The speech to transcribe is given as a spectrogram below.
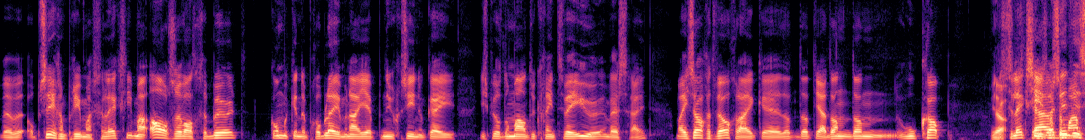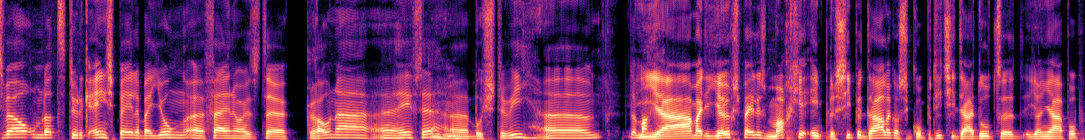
we hebben op zich een prima selectie, maar als er wat gebeurt, kom ik in de problemen. Nou, je hebt nu gezien, oké, je speelt normaal natuurlijk geen twee uur een wedstrijd. Maar je zag het wel gelijk, uh, dat, dat, ja, dan, dan hoe krap ja. de selectie ja, is. dit is wel omdat natuurlijk één speler bij Jong uh, Feyenoord uh, corona heeft, hè? Mm -hmm. uh, ja, maar die jeugdspelers mag je in principe dadelijk, als de competitie, daar doet uh, Jan Jaap op,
